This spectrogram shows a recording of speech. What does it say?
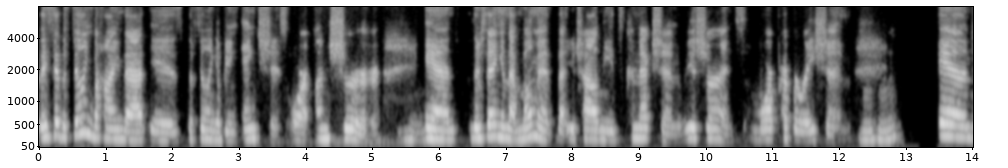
they say the feeling behind that is the feeling of being anxious or unsure. Mm-hmm. And they're saying in that moment that your child needs connection, reassurance, more preparation. Mm-hmm. And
